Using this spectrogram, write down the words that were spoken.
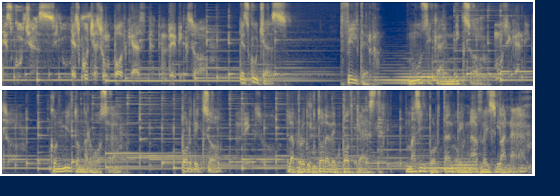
Escuchas. Escuchas un podcast de Dixo. Escuchas. Filter. Música en Dixo. Música en Dixo. Con Milton Barbosa. Por Dixo. Dixo. La productora de podcast más importante en habla hispana.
